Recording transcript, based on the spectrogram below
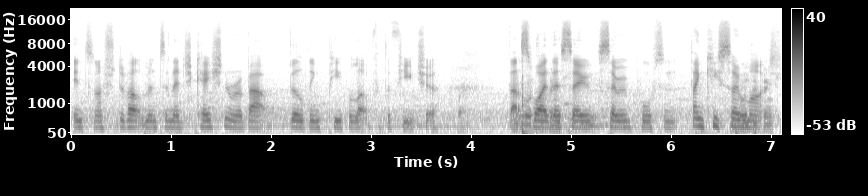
international development and education are about building people up for the future. Right. That's why they're so so important. Thank you so much.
